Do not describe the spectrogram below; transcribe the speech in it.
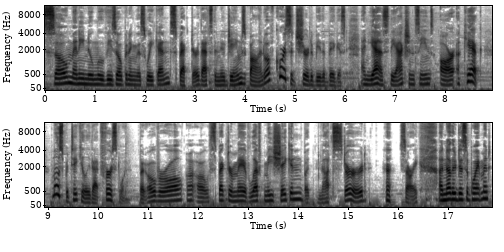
So many new movies opening this weekend. Spectre, that's the new James Bond. Well, of course, it's sure to be the biggest. And yes, the action scenes are a kick, most particularly that first one. But overall, uh oh, Spectre may have left me shaken, but not stirred. Sorry. Another disappointment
